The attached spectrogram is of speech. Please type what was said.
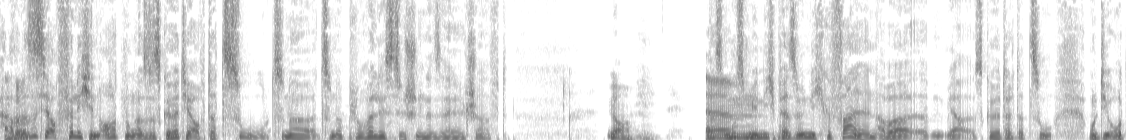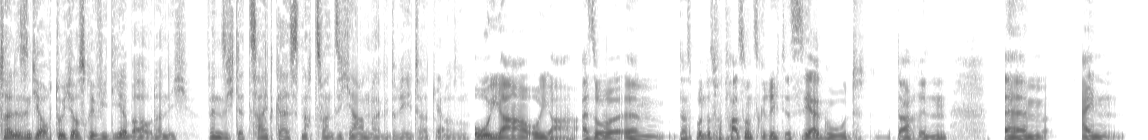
Also- Aber das ist ja auch völlig in Ordnung. Also es gehört ja auch dazu, zu einer, zu einer pluralistischen Gesellschaft. Ja. Das Ähm, muss mir nicht persönlich gefallen, aber ähm, ja, es gehört halt dazu. Und die Urteile sind ja auch durchaus revidierbar, oder nicht? Wenn sich der Zeitgeist nach 20 Jahren mal gedreht hat oder so. Oh ja, oh ja. Also ähm, das Bundesverfassungsgericht ist sehr gut darin, ähm, ein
